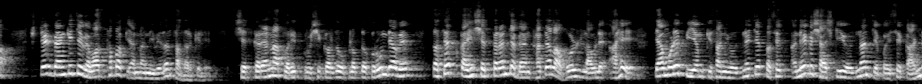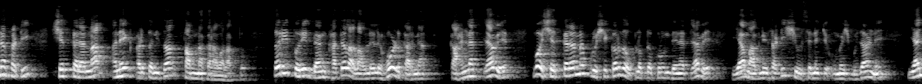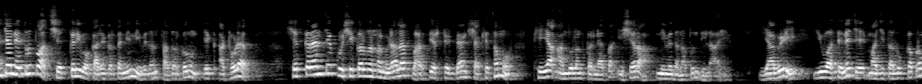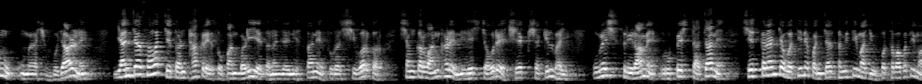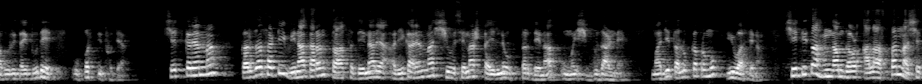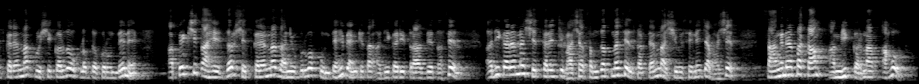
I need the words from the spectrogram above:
स्टेट बँकेचे व्यवस्थापक यांना निवेदन सादर केले. शेतकऱ्यांना त्वरित कृषी कर्ज उपलब्ध करून द्यावे. तसेच काही शेतकऱ्यांच्या बँक खात्याला होल्ड लावले आहे. त्यामुळे पी एम किसान योजनेचे तसेच अनेक शासकीय योजनांचे पैसे काढण्यासाठी शेतकऱ्यांना अनेक अडचणीचा सामना करावा लागतो. तरी त्वरित बँक खात्याला लावलेले होल्ड करण्यात काढण्यात यावे व शेतकऱ्यांना कृषी कर्ज उपलब्ध करून देण्यात यावे या मागणीसाठी शिवसेनेचे उमेश भुजाळणे यांच्या नेतृत्वात शेतकरी व कार्यकर्त्यांनी निवेदन सादर करून एक आठवड्यात शेतकऱ्यांचे कृषी कर्ज न मिळाल्यास भारतीय स्टेट बँक शाखेसमोर ठिय्या आंदोलन करण्याचा इशारा निवेदनातून दिला आहे. यावेळी युवासेनेचे माजी तालुका प्रमुख उमेश बुजाळणे यांच्यासह चेतन ठाकरे सोपान बडिये धनंजय निस्ताने सूरज शिवरकर शंकर वानखडे निलेश चौरे शेख शकीलभाई उमेश श्रीरामे रुपेश चाचाने शेतकऱ्यांच्या वतीने पंचायत समिती माजी उपसभापती माधुरीताई दुधे उपस्थित होत्या. शेतकऱ्यांना कर्जासाठी विनाकारण त्रास देणाऱ्या अधिकाऱ्यांना शिवसेना स्टाईलने उत्तर देणार उमेश बुजाळणे माजी तालुका प्रमुख युवासेना शेतीचा हंगाम जवळ आला असताना शेतकऱ्यांना कृषी कर्ज उपलब्ध करून देणे अपेक्षित आहे. जर शेतकऱ्यांना जाणीवपूर्वक कोणत्याही बँकेचा अधिकारी त्रास देत असेल अधिकाऱ्यांना शेतकऱ्यांची भाषा समजत नसेल तर त्यांना शिवसेनेच्या भाषेत सांगण्याचं काम आम्ही करणार आहोत.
